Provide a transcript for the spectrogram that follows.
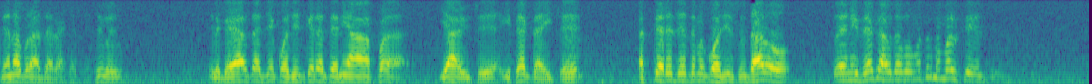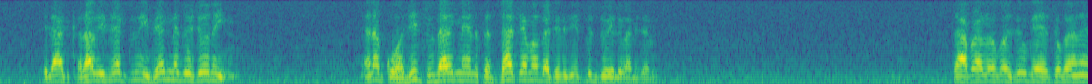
તેના પર આધાર રાખે છે. શું કહ્યું? એટલે ગયા આવતા જે કોઝિસ કર્યા તેની આ ફળ આવ્યું છે ઇફેક્ટ આવી છે. અત્યારે જે તમે કોઝિસ સુધારો, તો એની ઇફેક્ટ આવતા બહુ તમને મળશે એટલે આ ખરાબ ઇફેક્ટની ઇફેક્ટ ને જોશો નહીં. એના કોઝિસ સુધારક ને એને શ્રદ્ધા શેમાં બેઠેલી છે એટલું જ જોઈ લેવાની જરૂર. તો આપડા લોકો શું કે, છોકરાને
